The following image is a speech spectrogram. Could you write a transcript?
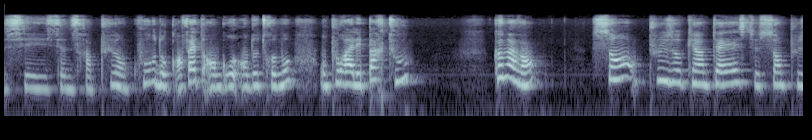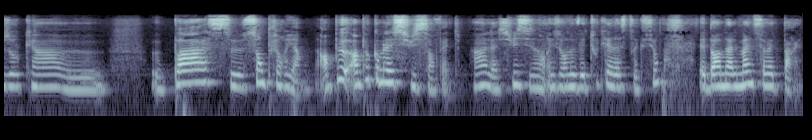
ça ne sera plus en cours. Donc en fait, en gros, en d'autres mots, on pourra aller partout, comme avant, sans plus aucun test, sans plus aucun euh, euh, passe, sans plus rien. Un peu, comme la Suisse en fait. Hein, la Suisse, ils ont, ils ont levé toutes les restrictions. Et eh ben en Allemagne, ça va être pareil.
